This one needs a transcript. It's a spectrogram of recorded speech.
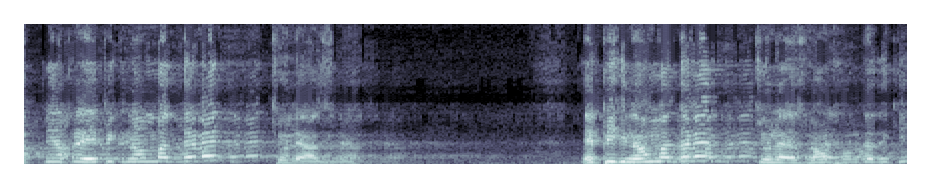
আপনি আপনার এপিক নাম্বার দেবেন, চলে আসবে। এপিক নাম্বার দেবেন, চলে আসবে। আমার ফোনটা দেখি।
